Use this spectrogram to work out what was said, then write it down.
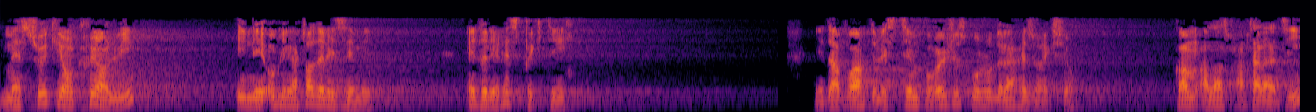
Mais ceux qui ont cru en lui, il est obligatoire de les aimer et de les respecter et d'avoir de l'estime pour eux jusqu'au jour de la résurrection. Comme Allah subhanahu wa dit,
